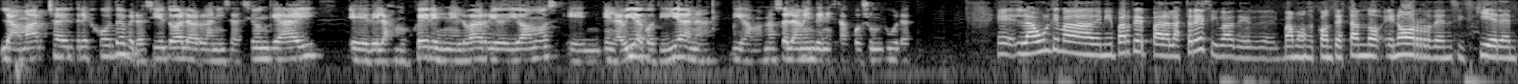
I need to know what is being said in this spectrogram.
la marcha del 3J, pero sí de toda la organización que hay eh, de las mujeres en el barrio, digamos, en, la vida cotidiana, digamos, no solamente en estas coyunturas. Eh, la última de mi parte para las tres, y va vamos contestando en orden si quieren,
